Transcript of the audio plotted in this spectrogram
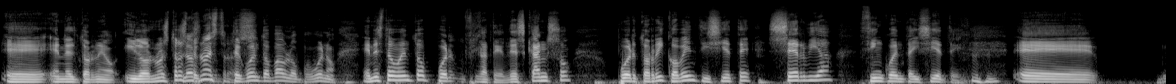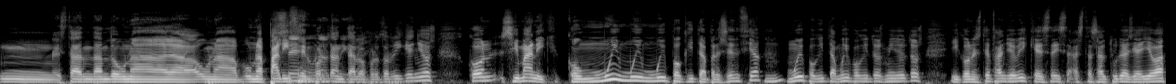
eh, en el torneo. Y los nuestros, Los te, nuestros. te cuento, Pablo, pues bueno, en este momento, fíjate, descanso, Puerto Rico 27, Serbia 57. Eh, mm, están dando una, una, una paliza Sí, una importante a los puertorriqueños con Simanic, con muy, muy, muy poquita presencia, Mm. muy poquita, muy poquitos minutos, y con Stefan Jovic, que estáis- a estas alturas ya lleva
